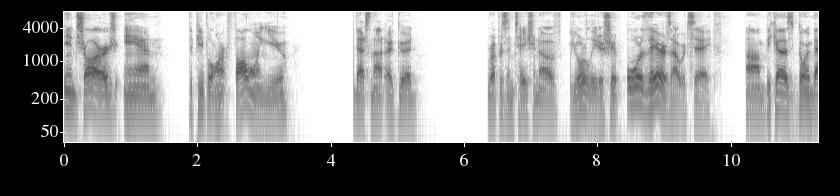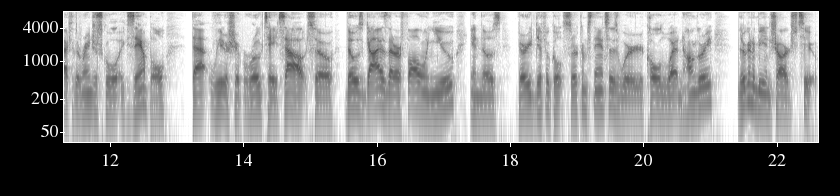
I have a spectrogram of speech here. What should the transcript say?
in charge and the people aren't following you, that's not a good representation of your leadership or theirs, I would say. Um, because going back to the Ranger School example, that leadership rotates out. So those guys that are following you in those very difficult circumstances where you're cold, wet, and hungry, they're going to be in charge too.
